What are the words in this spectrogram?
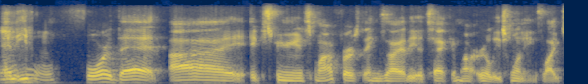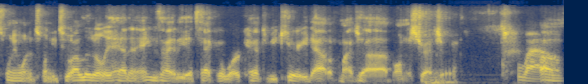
And even before that, I experienced my first anxiety attack in my early 20s, like 21 and 22. I literally had an anxiety attack at work, had to be carried out of my job on a stretcher. Wow. Um,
